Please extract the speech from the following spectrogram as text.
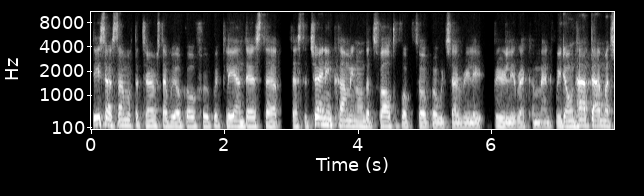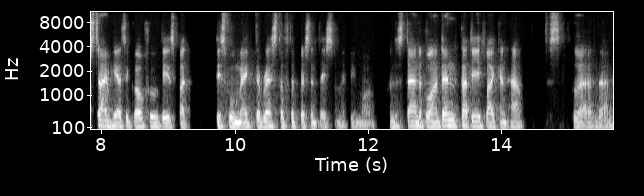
these are some of the terms that we'll go through quickly and there's the there's the training coming on the 12th of October which I really really recommend. We don't have that much time here to go through this but this will make the rest of the presentation maybe more understandable. And then Kati, if I can have the,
